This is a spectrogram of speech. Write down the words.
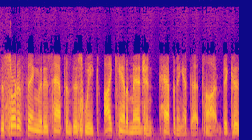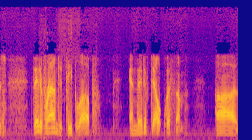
the sort of thing that has happened this week, I can't imagine happening at that time because they'd have rounded people up and they'd have dealt with them. Uh,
